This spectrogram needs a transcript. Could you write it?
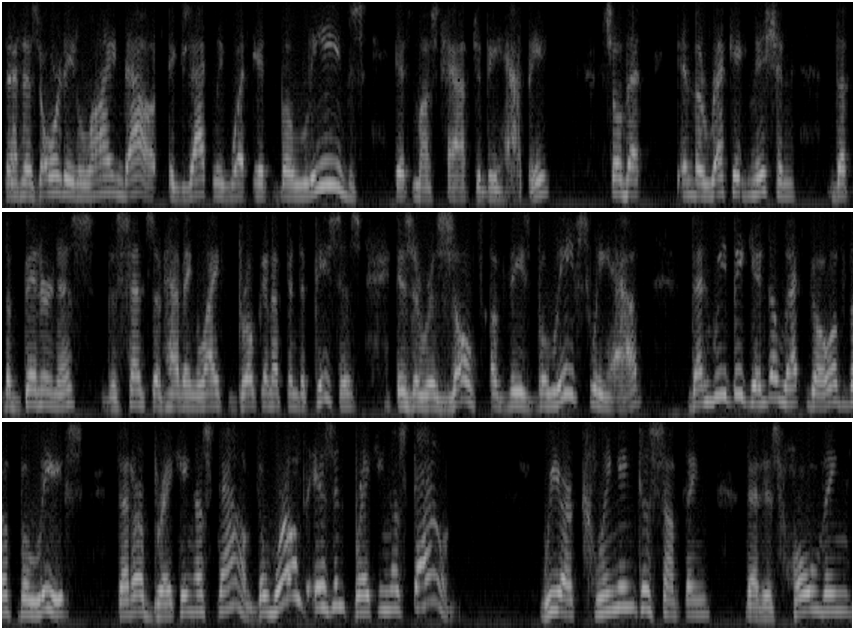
that has already lined out exactly what it believes it must have to be happy, so that in the recognition that the bitterness, the sense of having life broken up into pieces, is a result of these beliefs we have, then we begin to let go of the beliefs that are breaking us down. The world isn't breaking us down. We are clinging to something that is holding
